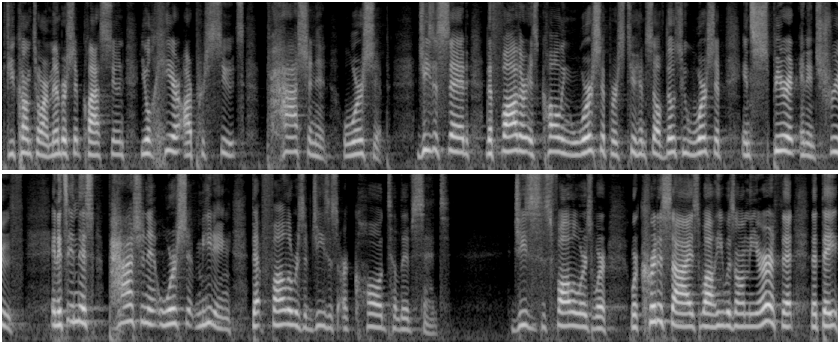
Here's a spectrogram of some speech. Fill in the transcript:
if you come to our membership class soon, you'll hear our pursuits passionate worship. Jesus said the Father is calling worshipers to himself, those who worship in spirit and in truth. And it's in this passionate worship meeting that followers of Jesus are called to live sent. Jesus' followers were, were criticized while he was on the earth that, that, they,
